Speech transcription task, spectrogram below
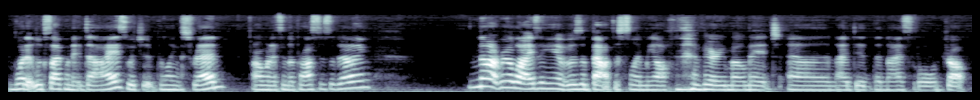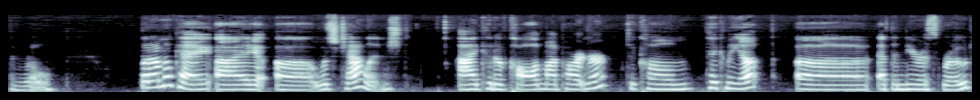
what it looks like when it dies, which it blinks red, or when it's in the process of dying. Not realizing it was about to slam me off in that very moment, and I did the nice little drop and roll. But I'm okay. I uh, was challenged. I could have called my partner to come pick me up uh, at the nearest road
